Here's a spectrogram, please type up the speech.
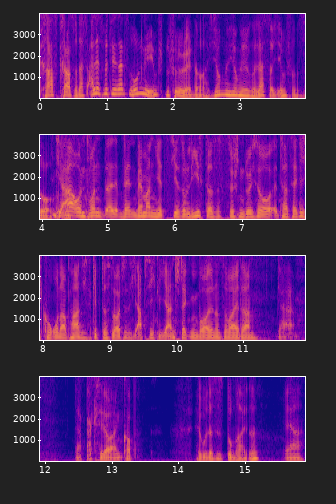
Krass, krass. Und das alles mit den ganzen ungeimpften Vögeln. Oh, Junge, Junge, Junge, lasst euch impfen. So. Ja, und wenn, äh, wenn, wenn man jetzt hier so liest, dass es zwischendurch so tatsächlich Corona-Partys gibt, dass Leute sich absichtlich anstecken wollen und so weiter, ja, da pack sie doch einen Kopf. Ja gut, das ist Dummheit, ne? Ja. ja.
